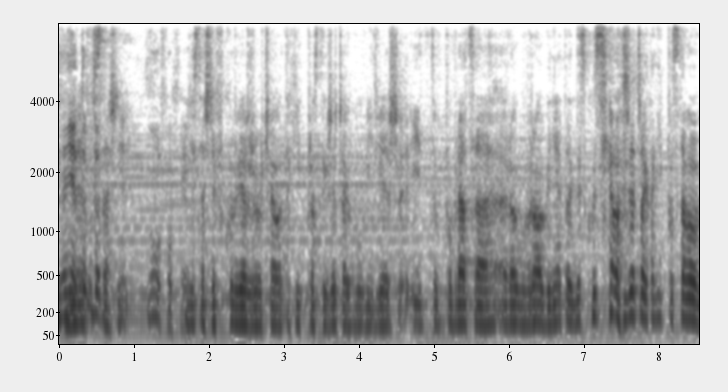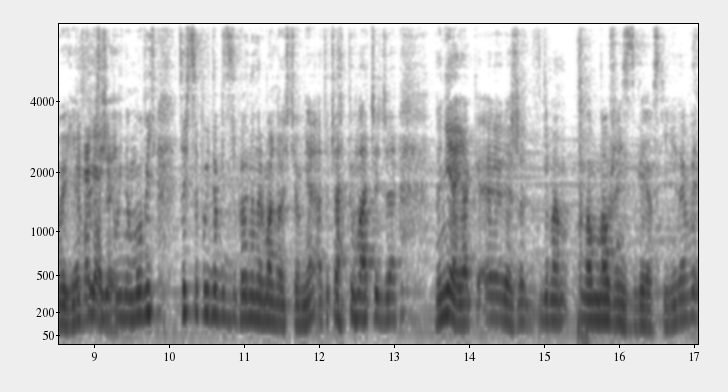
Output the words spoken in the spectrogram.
No nie, to... to... Strasznie, no mów, mów, nie. strasznie wkurwia, że trzeba o takich prostych rzeczach mówić, wiesz, i to powraca rok w rok, nie? Ta dyskusja o rzeczach takich podstawowych, nie? W których się nie powinno mówić, coś, co powinno być zupełną normalnością, nie? A tu trzeba tłumaczyć, że no nie, jak, e, wiesz, że nie mam ma, małżeństw gejowskich, nie? Tak mówię,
